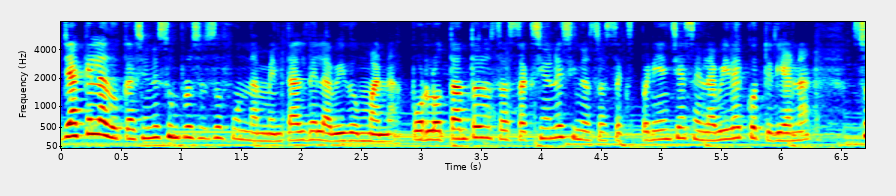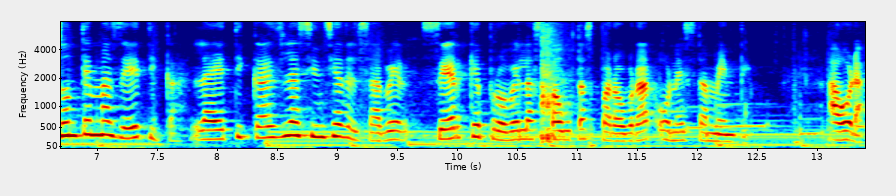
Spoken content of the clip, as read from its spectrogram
ya que la educación es un proceso fundamental de la vida humana, por lo tanto nuestras acciones y nuestras experiencias en la vida cotidiana son temas de ética. La ética es la ciencia del saber, ser que provee las pautas para obrar honestamente. Ahora,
